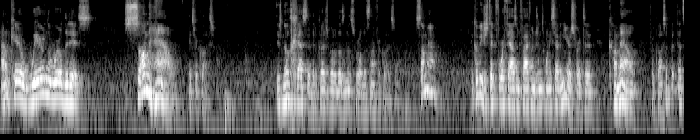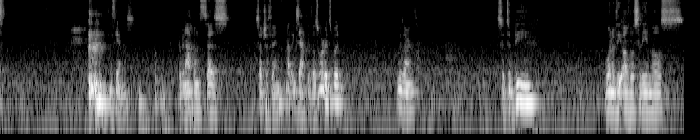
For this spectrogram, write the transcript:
I don't care where in the world it is, somehow it's for Klal Yisrael. There's no chesed that a Kodesh Baruch does in this world that's not for Klal Yisrael. Somehow. It could be just like 4,527 years for it to come out for Klal Yisrael, but that's, that's the end. Rabbi Nachman says such a thing. Not exactly those words, but we learned. So to be one of the avos of the emos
